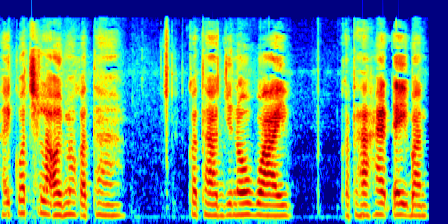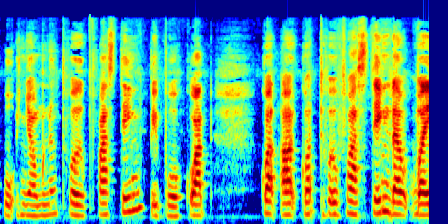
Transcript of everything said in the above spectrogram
ហើយគាត់ឆ្លើយមកគាត់ថាគាត់ថា you know why គាត់ថាហេតុអីបានពួកខ្ញុំនឹងធ្វើ fasting ពីព្រោះគាត់គាត់អត់គាត់ធ្វើ fasting ដើម្បី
